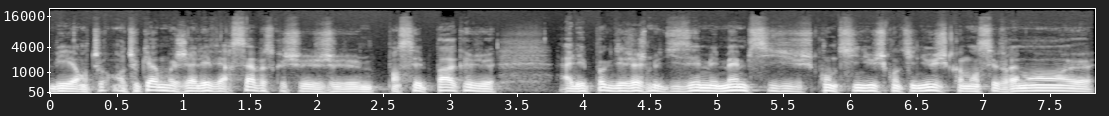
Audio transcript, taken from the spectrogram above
Mais en tout, en tout, cas, moi, j'allais vers ça parce que je ne pensais pas que je. À l'époque, déjà, je me disais, mais même si je continue, je continue, je commençais vraiment. Euh,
